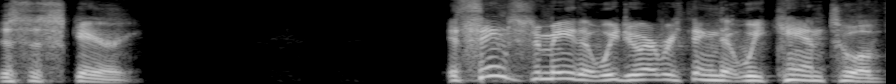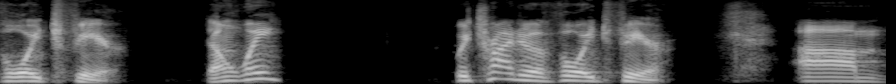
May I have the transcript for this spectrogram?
This is scary. It seems to me that we do everything that we can to avoid fear, don't we? We try to avoid fear. Um,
